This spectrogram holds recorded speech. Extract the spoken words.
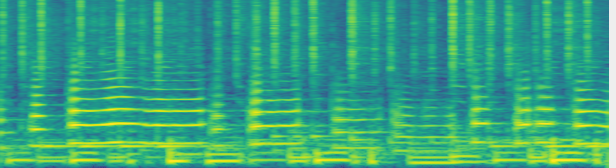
Thank you.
